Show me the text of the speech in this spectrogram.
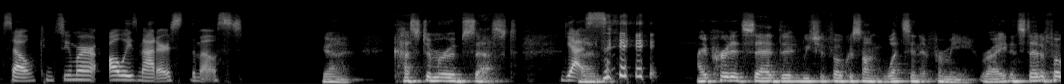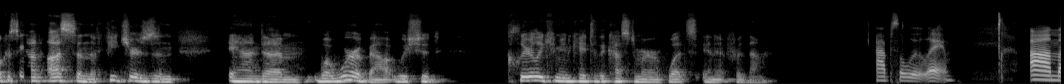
So, consumer always matters the most. Yeah. Customer obsessed. Yes. Um, I've heard it said that we should focus on what's in it for me, right? Instead of focusing on us and the features and and um, what we're about, we should clearly communicate to the customer what's in it for them. Absolutely. Um,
